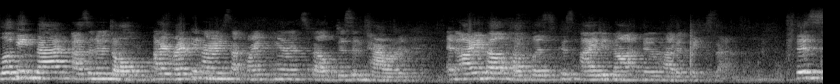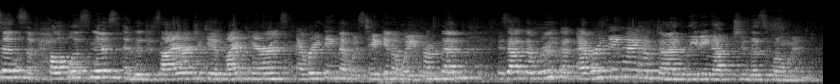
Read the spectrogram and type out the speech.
Looking back as an adult, I recognize that my parents felt disempowered, and I felt helpless because I did not know how to fix that. This sense of helplessness and the desire to give my parents everything that was taken away from them is at the root of everything I have done leading up to this moment.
